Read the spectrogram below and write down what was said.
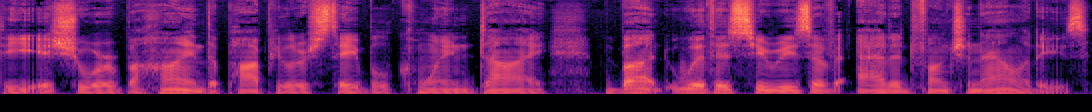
the issuer behind the popular stablecoin DAI, but with a series of added functionalities.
